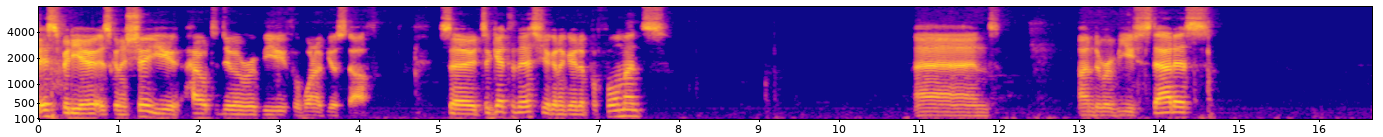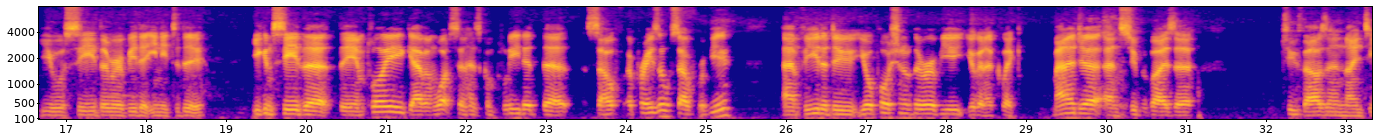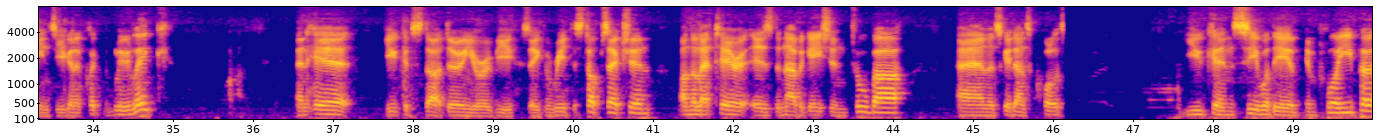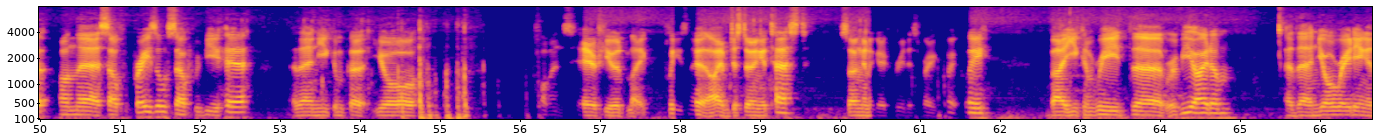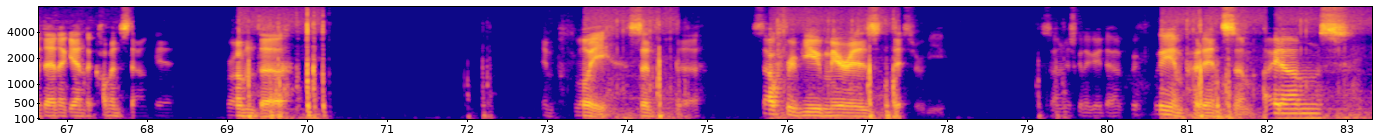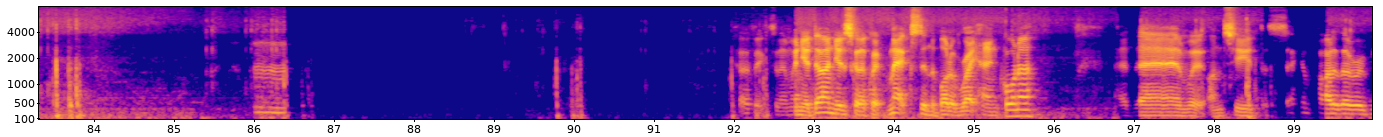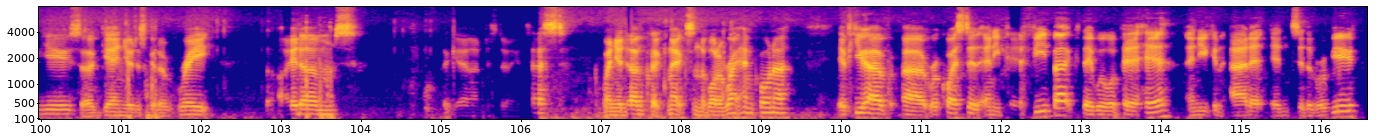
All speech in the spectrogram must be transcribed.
This video is going to show you how to do a review for one of your staff. So to get to this, you're going to go to Performance and under Review Status, you will see the review that you need to do. You can see that the employee, Gavin Watson, has completed the self-appraisal, self-review. And for you to do your portion of the review, you're going to click Manager and Supervisor 2019. So you're going to click the blue link. And here you could start doing your review. So you can read this top section. On the left here is the navigation toolbar. And let's go down to quality you can see what the employee put on their self appraisal, self review here, and then you can put your comments here if you would like. Please note I am just doing a test, so I'm going to go through this very quickly. But you can read the review item, and then your rating, and then again the comments down here from the employee. So the self-review mirrors this review. So I'm just going to go down quickly and put in some items. Perfect. So then when you're done, you're just going to click next in the bottom right hand corner. And then we're on to the second part of the review. So again, you're just going to rate the items. Again, I'm just doing a test. When you're done, click next in the bottom right hand corner. If you have uh, requested any peer feedback, they will appear here and you can add it into the review.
